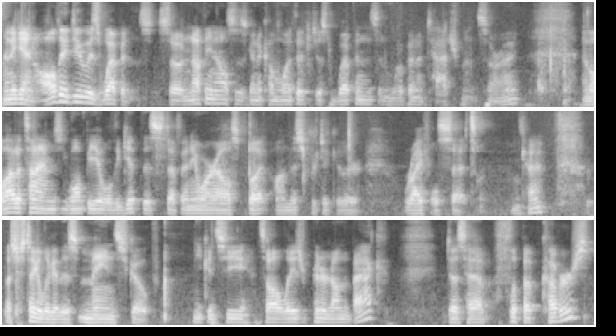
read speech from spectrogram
And again, all they do is weapons. So nothing else is gonna come with it, just weapons and weapon attachments, all right? And a lot of times you won't be able to get this stuff anywhere else but on this particular rifle set, okay? Let's just take a look at this main scope. You can see it's all laser printed on the back. It does have flip up covers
